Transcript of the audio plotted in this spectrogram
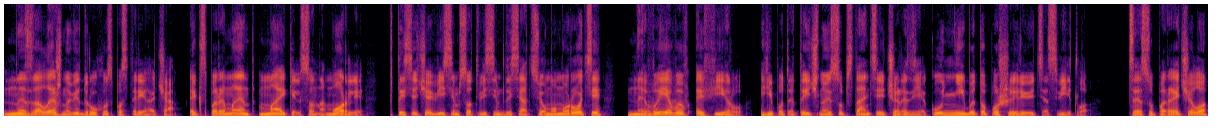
незалежно від руху спостерігача. Експеримент Майкельсона Морлі в 1887 році не виявив ефіру гіпотетичної субстанції, через яку нібито поширюється світло. Це суперечило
